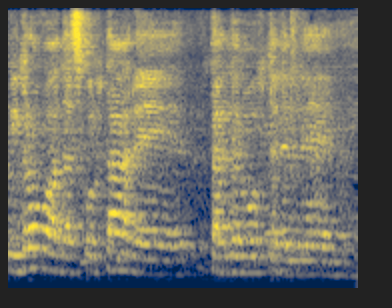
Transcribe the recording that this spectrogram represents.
mi trovo ad ascoltare tante volte delle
